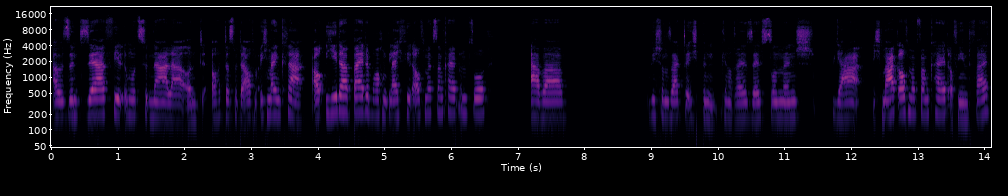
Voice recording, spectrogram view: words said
aber sind sehr viel emotionaler und auch das mit der Aufmerksamkeit. Ich meine, klar, auch jeder, beide brauchen gleich viel Aufmerksamkeit und so, aber wie ich schon sagte, ich bin generell selbst so ein Mensch, ja, ich mag Aufmerksamkeit auf jeden Fall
